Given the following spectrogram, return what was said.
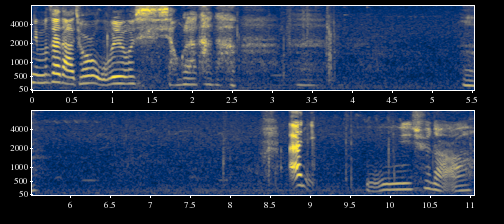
你们在打球，我就想过来看看。嗯，嗯。哎，你，你去哪儿啊？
